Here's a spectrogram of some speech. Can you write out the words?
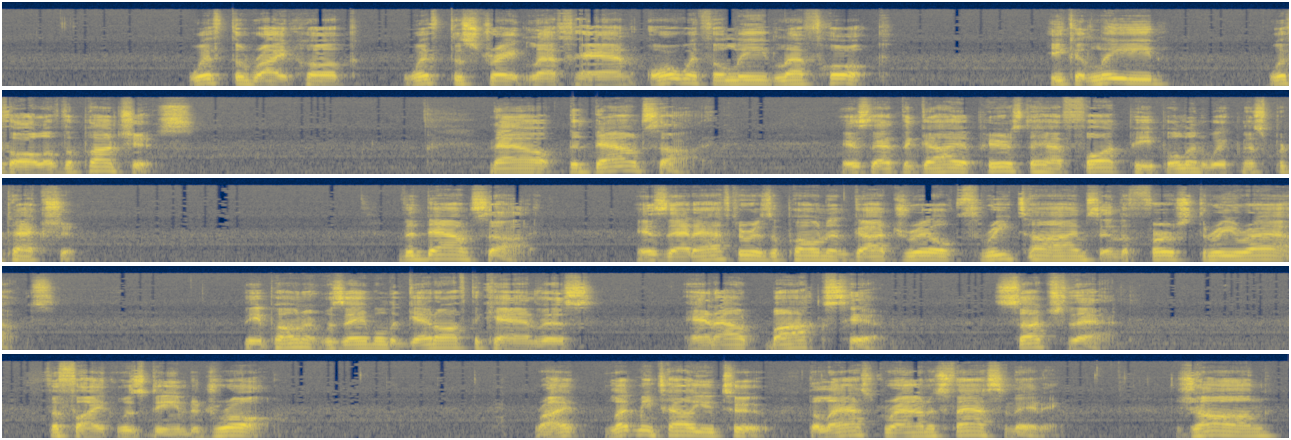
with the right hook, with the straight left hand, or with the lead left hook. He could lead with all of the punches. Now, the downside is that the guy appears to have fought people in witness protection. The downside is that after his opponent got drilled three times in the first three rounds, the opponent was able to get off the canvas and outbox him, such that the fight was deemed a draw. Right? Let me tell you, too, the last round is fascinating Zhang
